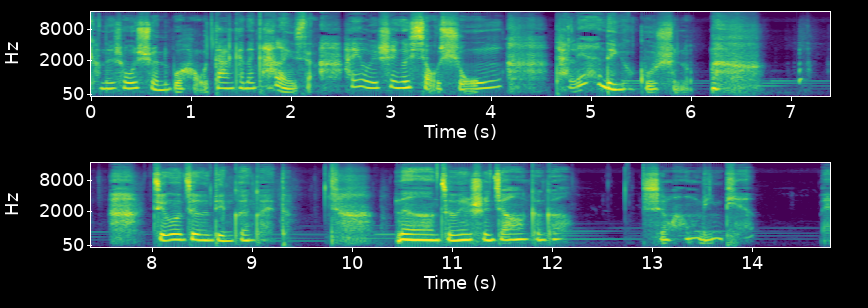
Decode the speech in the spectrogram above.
可能是我选的不好，我大概的看了一下，还以为是一个小熊谈恋爱的一个故事呢，结果就有点怪怪的。那早点睡觉，哥哥，希望明天你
